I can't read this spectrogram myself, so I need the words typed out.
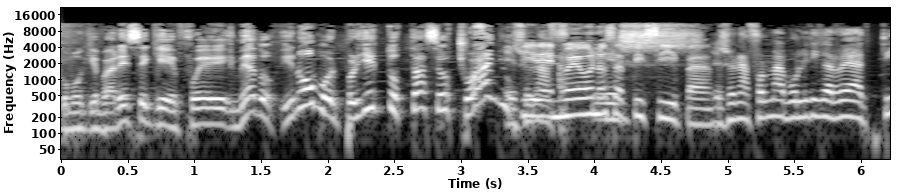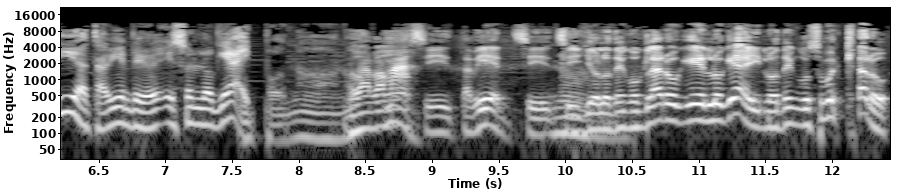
como que parece que fue inmediato. Y no, pues el proyecto está hace ocho años. Y de nuevo nos anticipa. Es una forma de política reactiva, está bien, pero eso es lo que hay, pues no, no, da para más. Sí, está bien. Sí, No. sí, yo lo tengo claro que es lo que hay, lo tengo súper claro.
